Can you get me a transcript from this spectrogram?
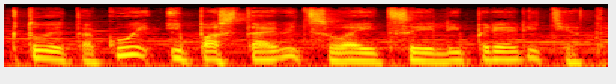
кто я такой, и поставить свои цели и приоритеты.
